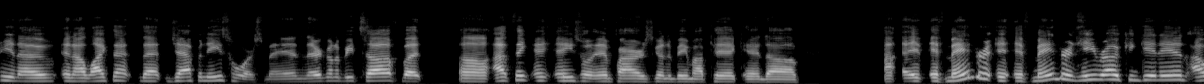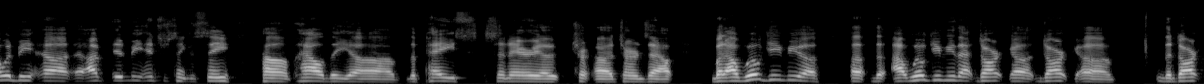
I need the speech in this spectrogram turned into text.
you know, and I like that that Japanese horse, man. They're going to be tough, but uh, I think Angel Empire is going to be my pick. And uh, if, if Mandarin if Mandarin Hero can get in, I would be. Uh, I, it'd be interesting to see how how the uh, the pace scenario tr- uh, turns out. But I will give you a, a the, I will give you that dark uh, dark uh, the dark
